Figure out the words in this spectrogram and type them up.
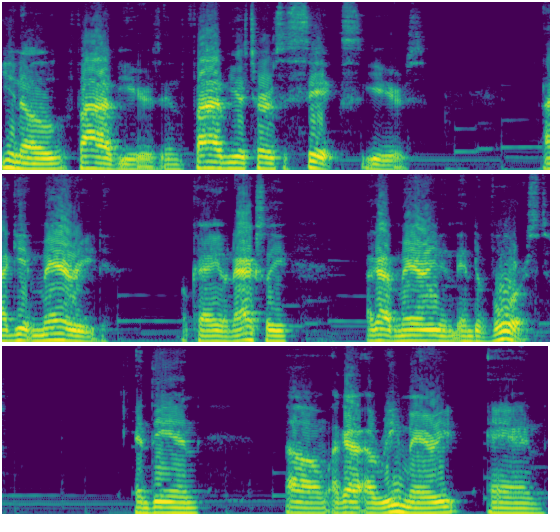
you know, five years, and five years turns to six years. I get married, okay, and actually, I got married and, and divorced, and then um, I got I remarried, and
